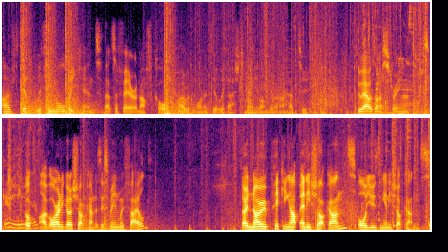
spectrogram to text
I've dealt with him all weekend. That's a fair enough call. I wouldn't want to deal with Ashton any longer than I had to. Two hours on a stream. Oh, I've already got a shotgun. Does this mean we've failed? So no picking up any shotguns or using any shotguns.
